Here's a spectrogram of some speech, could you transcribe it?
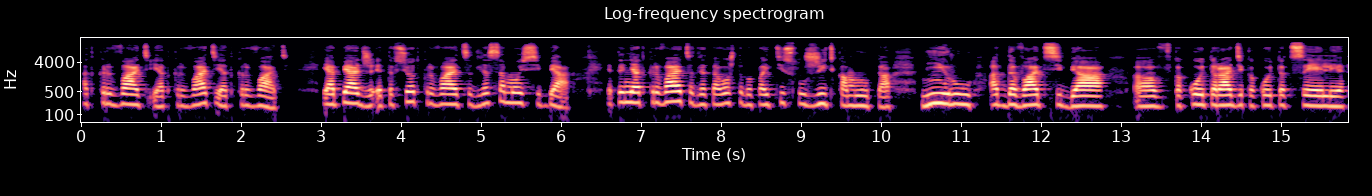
открывать и открывать и открывать. И опять же, это все открывается для самой себя. Это не открывается для того, чтобы пойти служить кому-то, миру, отдавать себя э, в какой-то ради какой-то цели,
